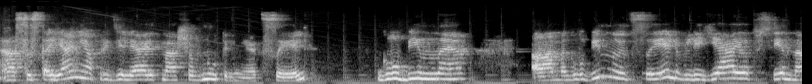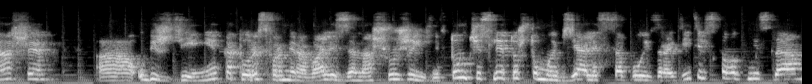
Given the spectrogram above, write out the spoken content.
а, состояние определяет наша внутренняя цель, глубинная, а на глубинную цель влияют все наши убеждения, которые сформировались за нашу жизнь. В том числе то, что мы взяли с собой из родительского гнезда,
